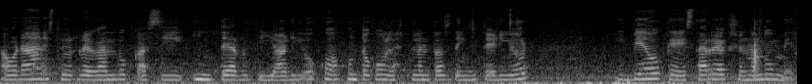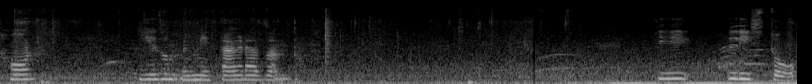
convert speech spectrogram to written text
ahora estoy regando casi interdiario junto con las plantas de interior y veo que está reaccionando mejor y eso me está agradando. Y listo.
